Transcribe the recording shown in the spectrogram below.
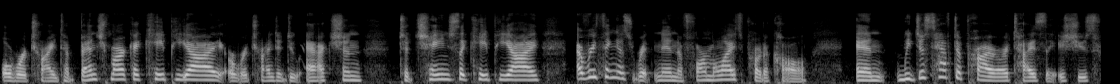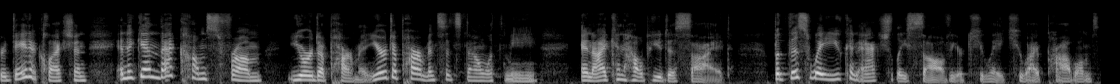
or we're trying to benchmark a KPI, or we're trying to do action to change the KPI. Everything is written in a formalized protocol. And we just have to prioritize the issues for data collection. And again, that comes from your department. Your department sits down with me and I can help you decide. But this way, you can actually solve your QA QI problems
